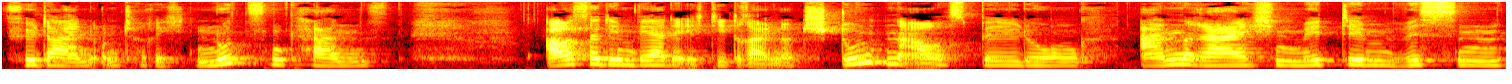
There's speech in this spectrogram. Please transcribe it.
für deinen Unterricht nutzen kannst. Außerdem werde ich die 300-Stunden-Ausbildung anreichen mit dem Wissen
